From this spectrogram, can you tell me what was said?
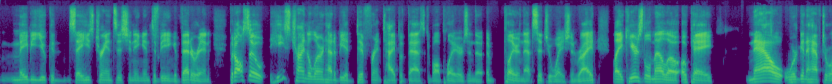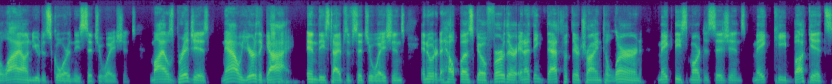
maybe you could say he's transitioning into being a veteran but also he's trying to learn how to be a different type of basketball players in the uh, player in that situation right? Like here's lamelo okay now we're going to have to rely on you to score in these situations. Miles bridges now you're the guy in these types of situations in order to help us go further and i think that's what they're trying to learn make these smart decisions, make key buckets,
